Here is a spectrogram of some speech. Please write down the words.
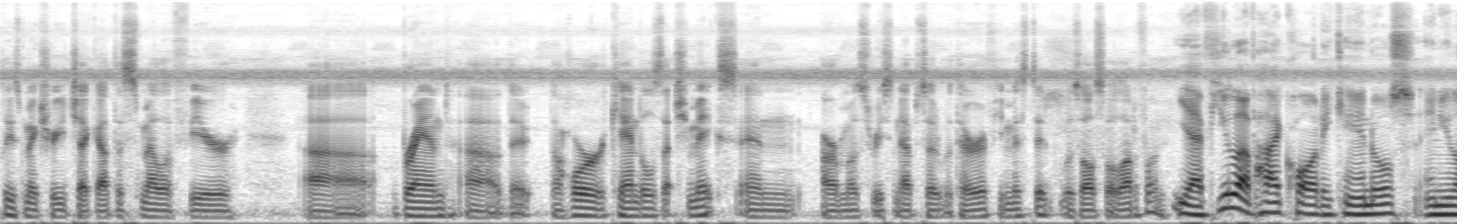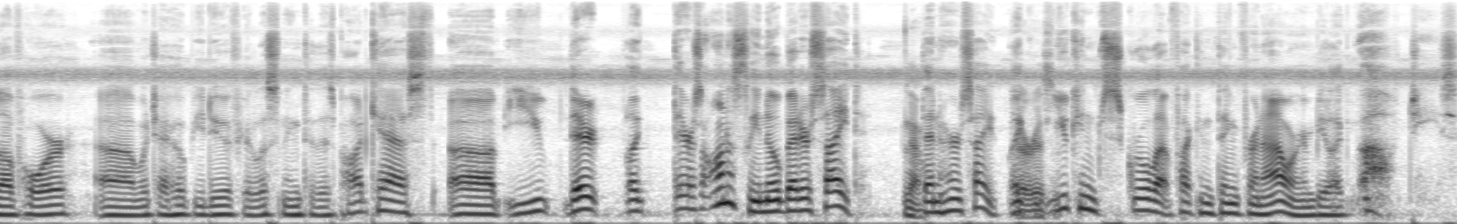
please make sure you check out the Smell of Fear uh, brand, uh, the the horror candles that she makes, and our most recent episode with her. If you missed it, was also a lot of fun. Yeah, if you love high quality candles and you love horror, uh, which I hope you do if you're listening to this podcast, uh, you there like there's honestly no better site No, than her site. Like there isn't. you can scroll that fucking thing for an hour and be like, oh, jeez,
